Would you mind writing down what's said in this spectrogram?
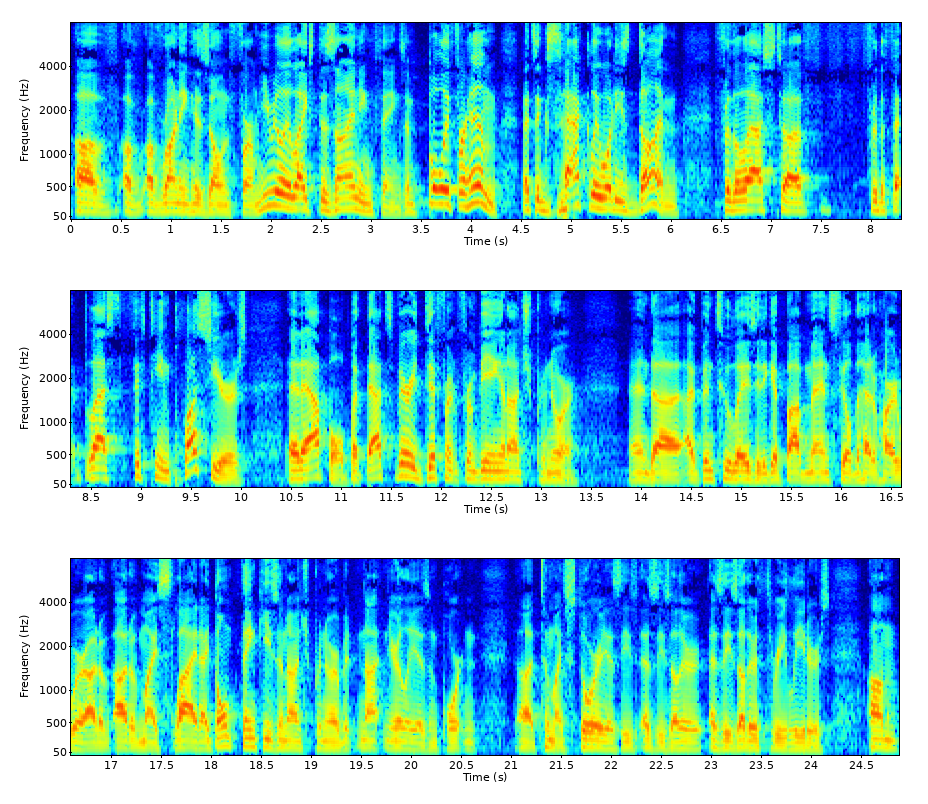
of, of, of, running his own firm. He really likes designing things. And bully for him, that's exactly what he's done for the last, uh, for the last 15 plus years at Apple. But that's very different from being an entrepreneur. And uh, I've been too lazy to get Bob Mansfield, the head of hardware, out of, out of my slide. I don't think he's an entrepreneur, but not nearly as important uh, to my story as these, as these, other, as these other three leaders. Um,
